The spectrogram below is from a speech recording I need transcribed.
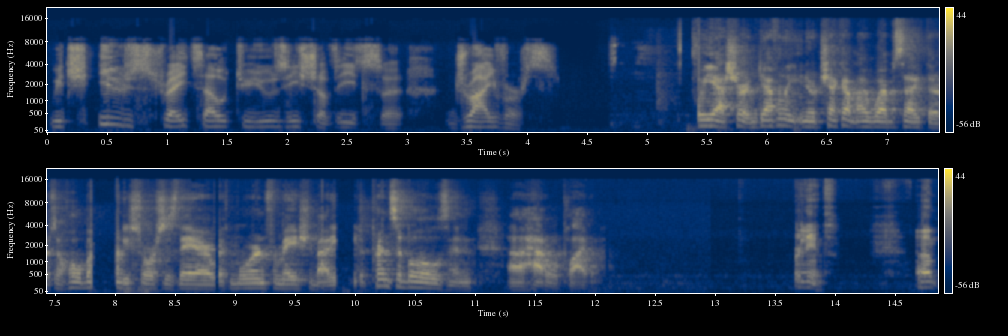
which illustrates how to use each of these uh, drivers. Oh yeah, sure. Definitely, you know, check out my website. There's a whole bunch of resources there with more information about the principles and uh, how to apply them. Brilliant. Um,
